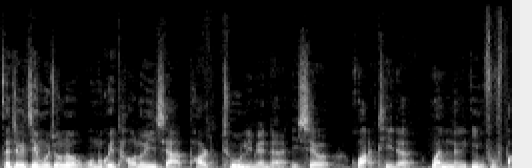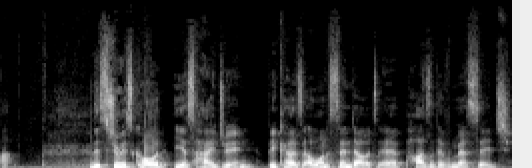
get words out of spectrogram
在这个节目中呢，我们会讨论一下 Part 2里面的一些话题的万能应付法。This show is called Yes Hygiene because I want to send out a positive message.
